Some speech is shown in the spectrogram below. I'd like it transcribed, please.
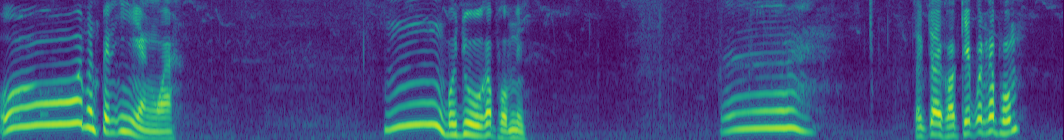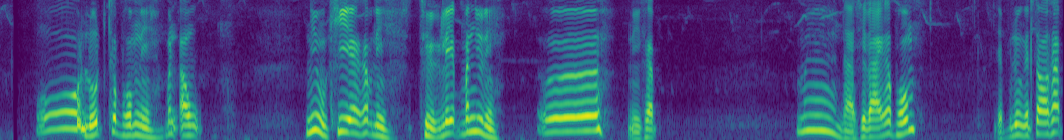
โอ้ยมันเป็นเอียงวะอืมบอยู่ครับผมนี่เออสังจอยขอเก็บกันครับผม โอ้หลุดครับผมนี่ มันเอา นิ้วเคียครับนี่ถือเล็บมันอยู่นี่ เออ นี่ครับม่น่าเสียดายครับผม เดี๋ยวไปดูกันต่อครับ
